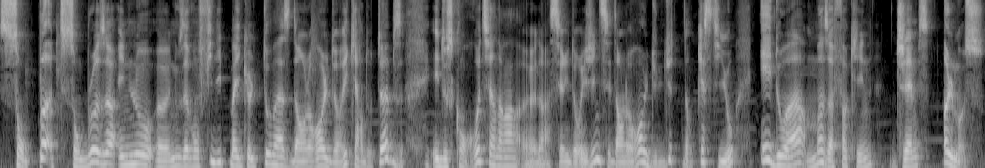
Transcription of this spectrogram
son pote, son brother-in-law, nous avons Philippe Michael Thomas dans le rôle de Ricardo Tubbs et de ce qu'on retiendra dans la série c'est dans le rôle du lieutenant Castillo, Edward Motherfucking James Olmos.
